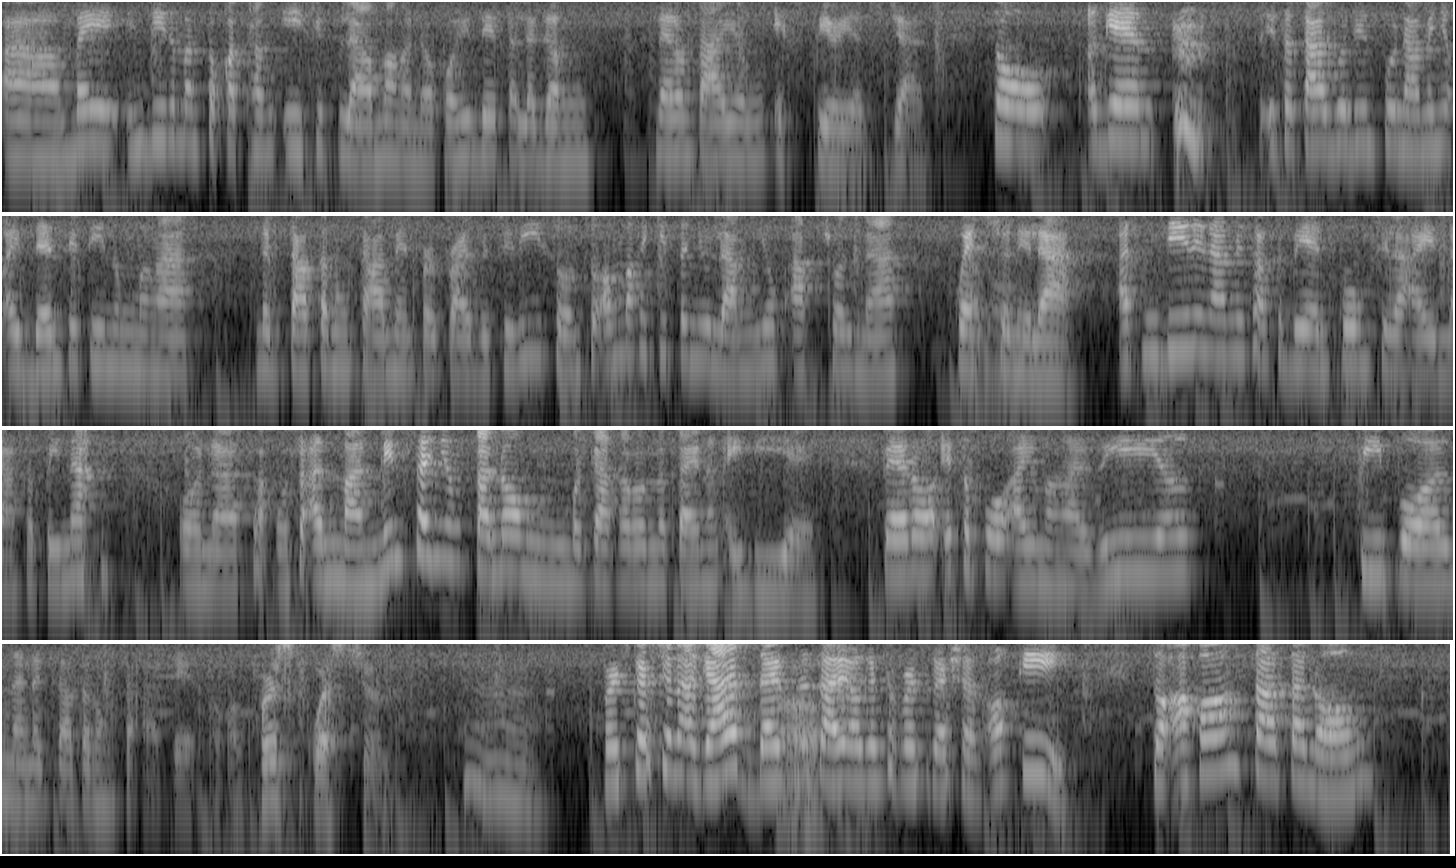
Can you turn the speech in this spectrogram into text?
ah, may hindi naman to kathang isip lamang ano, kung hindi talagang meron tayong experience diyan. So, again, itatago din po namin yung identity ng mga nagtatanong sa amin for privacy reasons. So, ang makikita nyo lang yung actual na question nila. At hindi rin namin sasabihin kung sila ay nasa Pinas o nasa kung saan man. Minsan yung tanong, magkakaroon na tayo ng idea. Pero ito po ay mga real people na nagtatanong sa atin. Okay. First question. First question na agad. Dive na Oo. tayo agad sa first question. Okay. So, ako ang tatanong,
